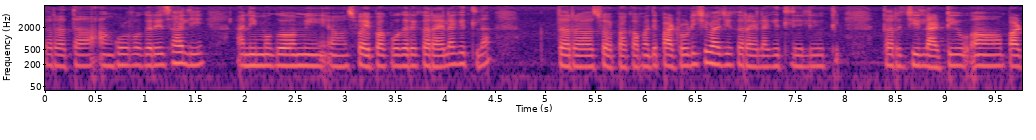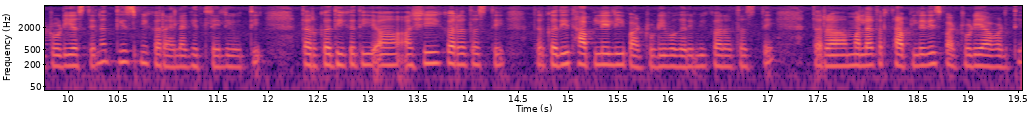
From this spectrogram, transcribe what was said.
तर आता आंघोळ वगैरे झाली आणि मग मी स्वयंपाक वगैरे करायला घेतला. तर स्वयंपाकामध्ये पाटोडीची भाजी करायला घेतलेली होती. तर जी लाटी पाटोडी असते ना तीच मी करायला घेतलेली होती. तर कधी कधी अशीही करत असते. तर कधी थापलेली पाटोडी वगैरे मी करत असते. तर मला तर थापलेलीच पाटोडी आवडते.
